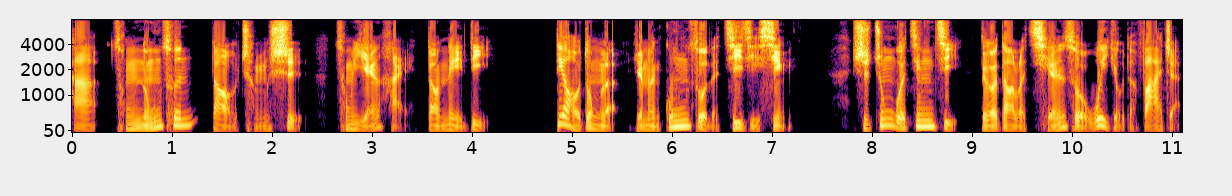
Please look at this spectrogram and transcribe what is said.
它从农村到城市，从沿海到内地，调动了人们工作的积极性，使中国经济得到了前所未有的发展。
